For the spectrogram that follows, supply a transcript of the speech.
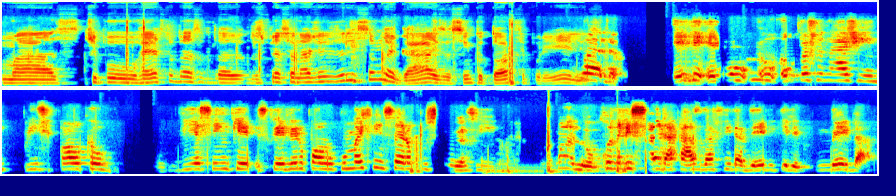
Mas, tipo, o resto das, da- dos personagens, eles são legais, assim, tu torce por eles. Mano, ele, ele é, o, é o- é o personagem principal que eu vi, assim, que escreveram o Paulo cu mais sincero possível, assim. Mano, quando ele sai da casa da filha dele, que ele meio da,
